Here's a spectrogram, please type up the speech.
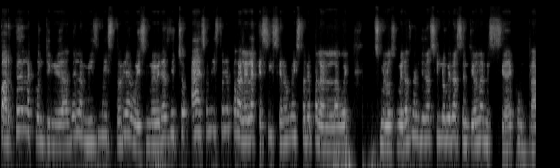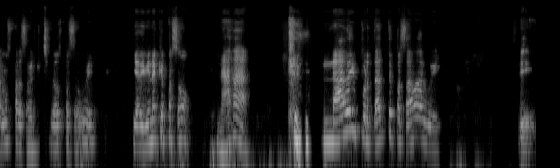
parte de la continuidad de la misma historia, güey. Si me hubieras dicho, ah, es una historia paralela, que sí, si era una historia paralela, güey, pues me los hubieras vendido así, no hubiera sentido la necesidad de comprarlos para saber qué chingados pasó, güey. Y adivina qué pasó. Nada. Nada importante pasaba, güey. Sí.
